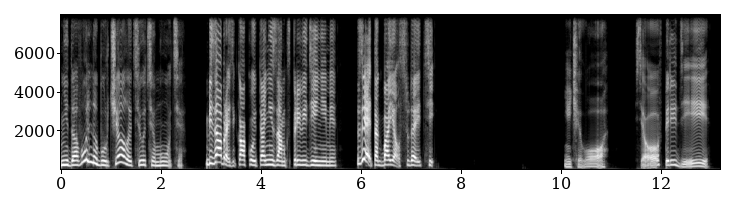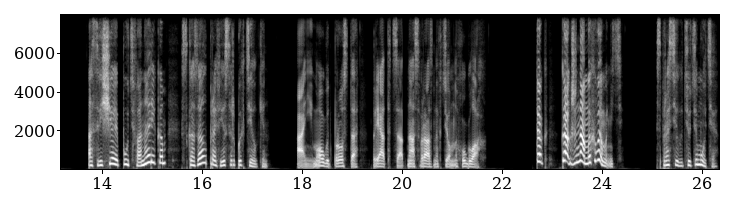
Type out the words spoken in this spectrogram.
Недовольно бурчала тетя Мотя. «Безобразие какое-то, а не замок с привидениями. Зря я так боялась сюда идти». «Ничего, все впереди», — освещая путь фонариком, сказал профессор Пыхтелкин. «Они могут просто прятаться от нас в разных темных углах». «Так как же нам их выманить?» — спросила тетя Мотя.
